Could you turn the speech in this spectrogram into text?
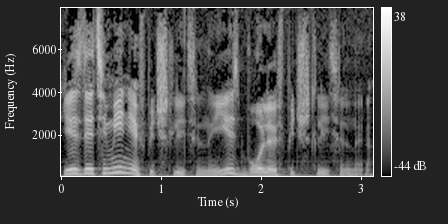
Есть дети менее впечатлительные, есть более впечатлительные.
